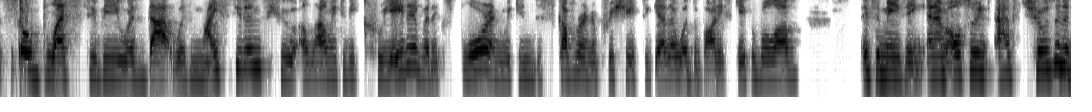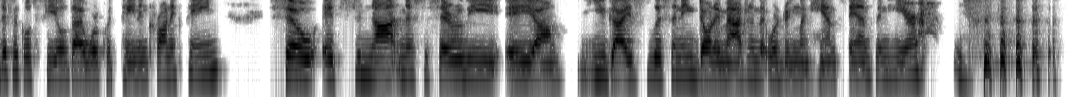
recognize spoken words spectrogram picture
so blessed to be with that with my students who allow me to be creative and explore and we can discover and appreciate together what the body's capable of. It's amazing. And i'm also i have chosen a difficult field. I work with pain and chronic pain. So it's not necessarily a um, you guys listening don't imagine that we're doing like handstands in here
